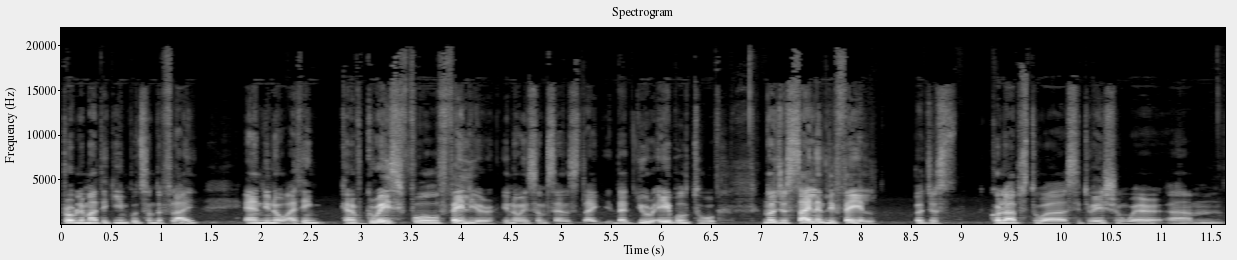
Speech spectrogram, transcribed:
problematic inputs on the fly. And you know, I think kind of graceful failure, you know, in some sense, like that you're able to not just silently fail, but just collapse to a situation where um,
